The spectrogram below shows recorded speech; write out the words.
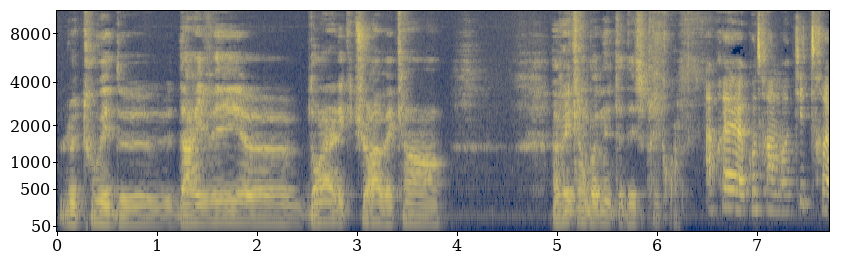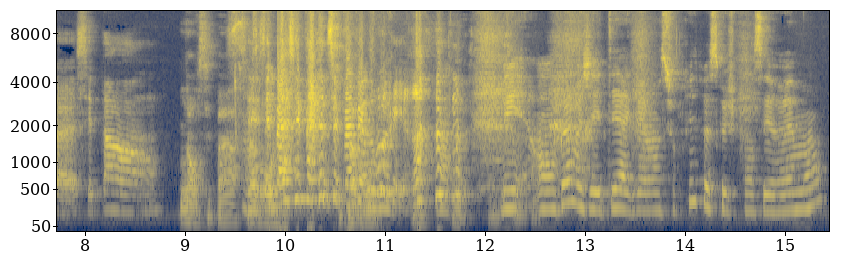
le tout est de d'arriver dans la lecture avec un avec un bon état d'esprit quoi. Après, euh, contrairement au titre, euh, c'est pas un... Non, c'est pas C'est pas c'est pas, c'est pas, c'est pas Pas fait pour rire. Mais en vrai, moi j'ai été agréablement surprise parce que je pensais vraiment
